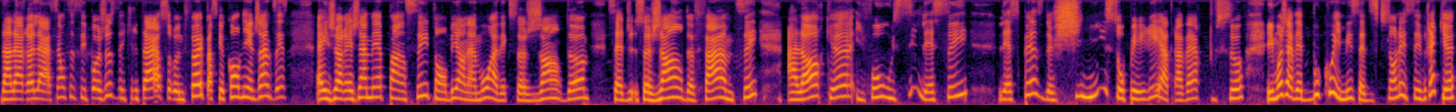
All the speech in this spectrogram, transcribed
dans la relation. Tu sais, c'est pas juste des critères sur une feuille, parce que combien de gens disent, hey, j'aurais jamais pensé tomber en amour avec ce genre d'homme, ce, ce genre de femme, tu sais, alors que il faut aussi laisser l'espèce de chimie s'opérer à travers tout ça. Et moi, j'avais beaucoup aimé cette discussion-là. Et c'est vrai que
